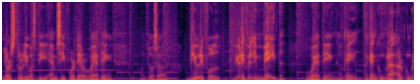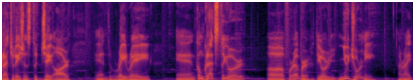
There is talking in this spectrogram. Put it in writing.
Yours truly was the MC for their wedding. It was a beautiful, beautifully made wedding. Okay. Again, our congratulations to JR and Ray Ray. And congrats to your uh, forever, to your new journey. All right.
